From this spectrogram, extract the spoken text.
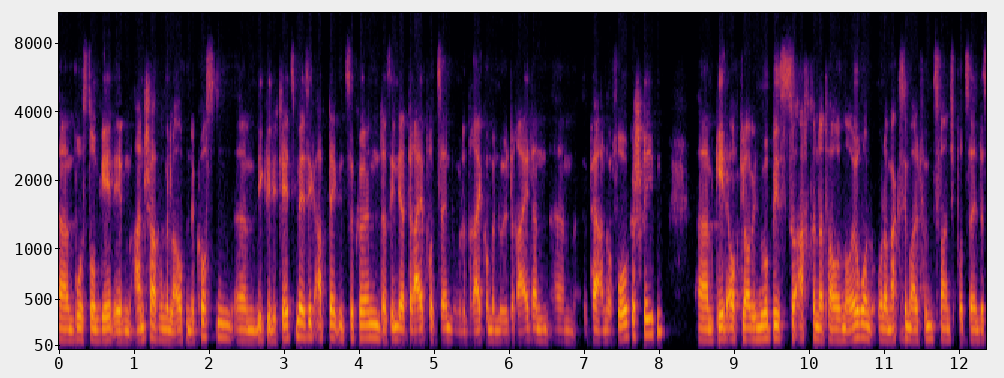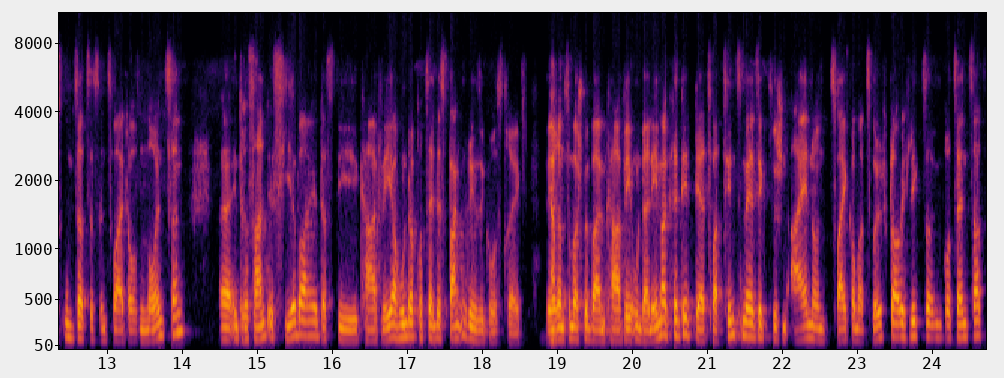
ähm, wo es darum geht, eben Anschaffung und laufende Kosten ähm, liquiditätsmäßig abdecken zu können. Das sind ja drei Prozent oder 3,03 dann ähm, per anno vorgeschrieben. Ähm, geht auch, glaube ich, nur bis zu 800.000 Euro oder maximal 25 Prozent des Umsatzes in 2019. Äh, interessant ist hierbei, dass die KfW ja 100 Prozent des Bankenrisikos trägt. Während ja. zum Beispiel beim KfW Unternehmerkredit, der zwar zinsmäßig zwischen 1 und 2,12, glaube ich, liegt so im Prozentsatz,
